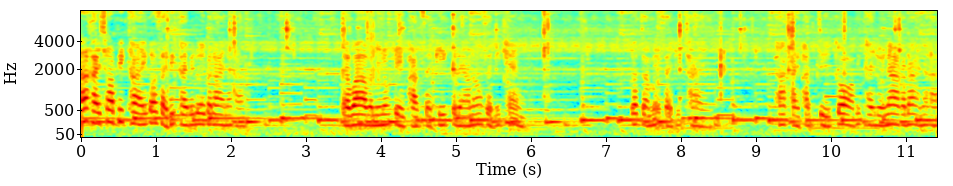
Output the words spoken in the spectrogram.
ถ้าใครชอบพริกไทยก็ใส่พริกไทยไปด้วยก็ได้นะคะ แต่ว่าวันนี้น้องเก่งผัดใส่พริกไปแล้วเนาะใส่พริกแห้ง ก็จะไม่ใส่พริกไทย ถ้าใครผัดจืดก็พริกไทยโรยหน้าก็ได้นะคะ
